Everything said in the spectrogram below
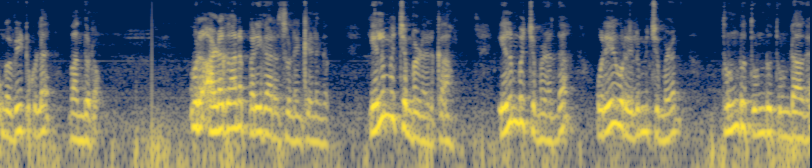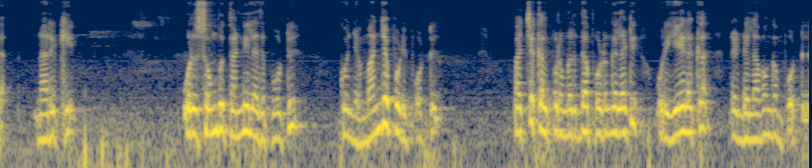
உங்கள் வீட்டுக்குள்ளே வந்துடும். ஒரு அழகான பரிகாரம் சொல்லுங்க கேளுங்க. எலுமிச்சம்பழம் இருக்கா? எலுமிச்சம்பழம் இருந்தால் ஒரே ஒரு எலுமிச்சம்பழம் துண்டு துண்டு துண்டாக நறுக்கி ஒரு சொம்பு தண்ணியில் அதை போட்டு கொஞ்சம் மஞ்சப்பொடி போட்டு பச்சை கற்பூரம் இருந்தால் போடுங்க இல்லாட்டி ஒரு ஏலக்காய் ரெண்டு லவங்கம் போட்டு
